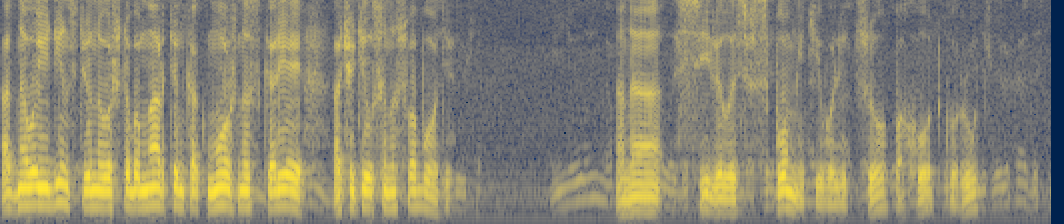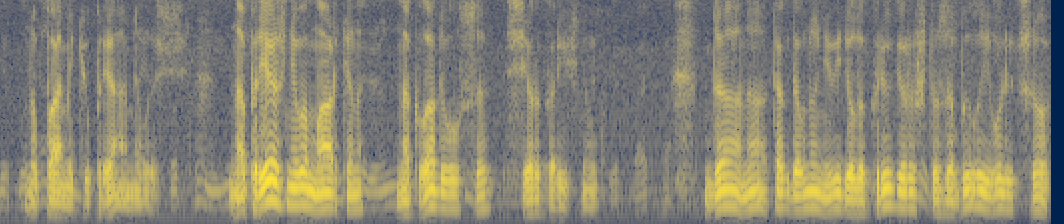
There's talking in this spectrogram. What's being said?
одного единственного, чтобы Мартин как можно скорее очутился на свободе? Она силилась вспомнить его лицо, походку, руки, но память упрямилась. На прежнего Мартина накладывался серо-коричневый. Да, она так давно не видела Крюгера, что забыла его лицо.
